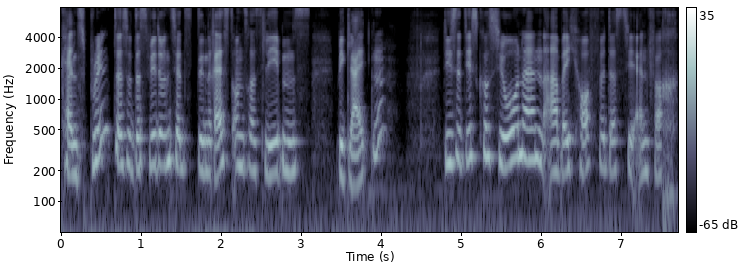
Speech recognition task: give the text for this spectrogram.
kein Sprint, also das wird uns jetzt den Rest unseres Lebens begleiten, diese Diskussionen, aber ich hoffe, dass sie einfach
